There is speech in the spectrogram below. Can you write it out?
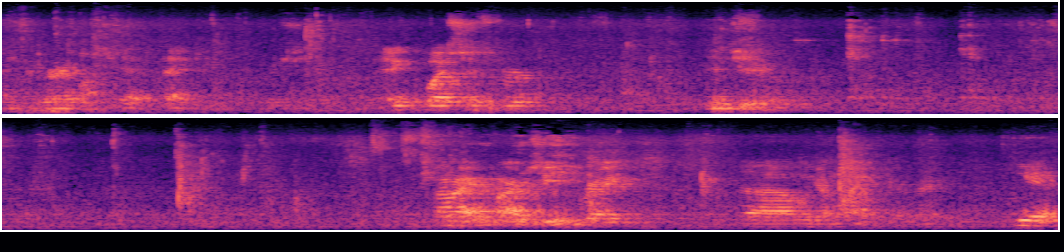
Thank you very much. Yeah, thank you, appreciate it. Any questions for engineer? All right, fire chief, great. Uh, we got Mike here, right? Yeah,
